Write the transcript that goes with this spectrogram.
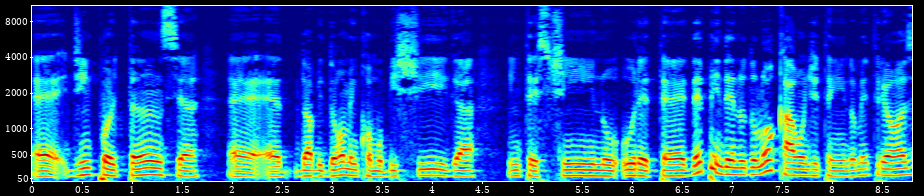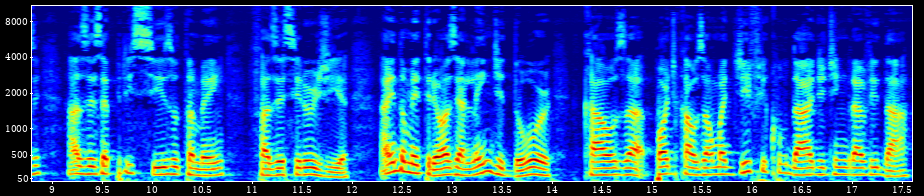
eh, de importância eh, eh, do abdômen, como bexiga, intestino, ureter, dependendo do local onde tem endometriose, às vezes é preciso também fazer cirurgia. A endometriose, além de dor, causa, pode causar uma dificuldade de engravidar.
